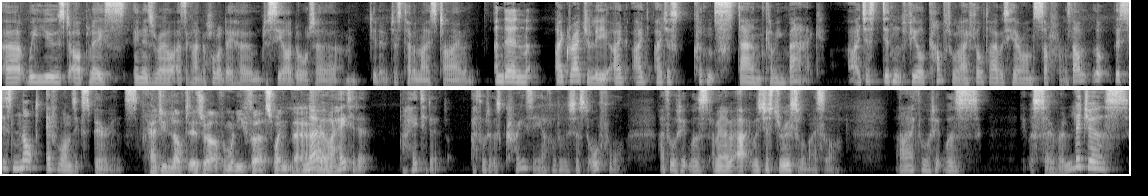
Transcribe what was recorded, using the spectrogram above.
uh, we used our place in Israel as a kind of holiday home to see our daughter, and, you know, just have a nice time. And, and then I gradually, I, I, I just couldn't stand coming back. I just didn't feel comfortable. I felt I was here on sufferance. Now, look, this is not everyone's experience. Had you loved Israel from when you first went there? No, I hated it. I hated it. I thought it was crazy. I thought it was just awful. I thought it was. I mean, I, I, it was just Jerusalem I saw, and I thought it was. It was so religious,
